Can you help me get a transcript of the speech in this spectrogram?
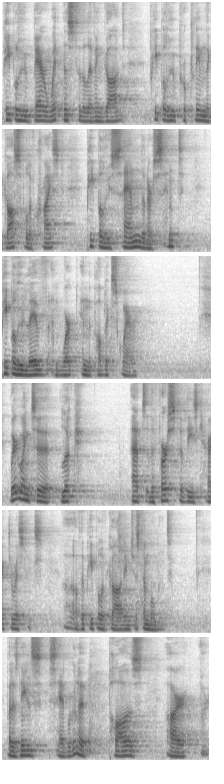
people who bear witness to the living God, people who proclaim the gospel of Christ, people who send and are sent, people who live and work in the public square. We're going to look at the first of these characteristics of the people of God in just a moment. But as Niels said, we're going to pause our, our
